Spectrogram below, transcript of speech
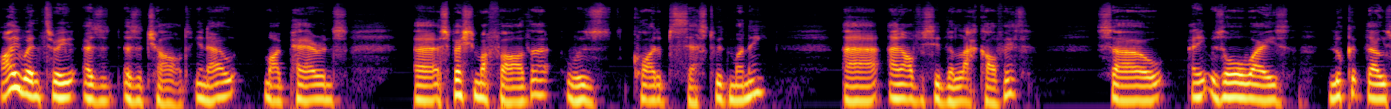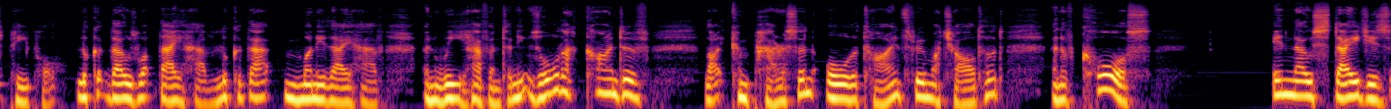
I went through as a, as a child, you know, my parents, uh, especially my father, was quite obsessed with money uh, and obviously the lack of it. So, and it was always look at those people, look at those what they have, look at that money they have, and we haven't. And it was all that kind of like comparison all the time through my childhood. And of course, in those stages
